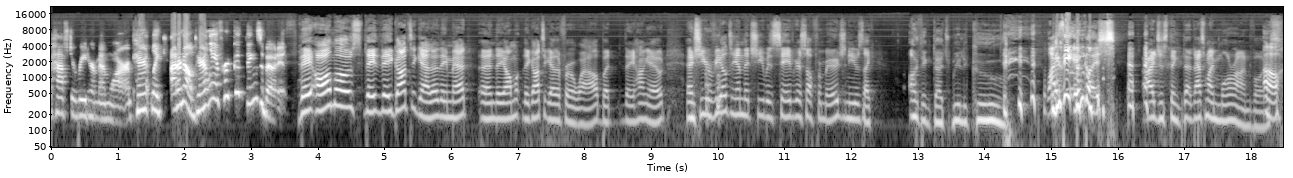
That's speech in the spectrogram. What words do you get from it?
have to read her memoir. Apparently, like, I don't know. Apparently, I've heard good things about it. They almost they they got together. They met and they almost they got together for a while, but they hung out. And she revealed to him that she was saving herself for marriage, and he was like, "I think that's really cool." Why is he English? I just think that that's my moron voice. oh,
